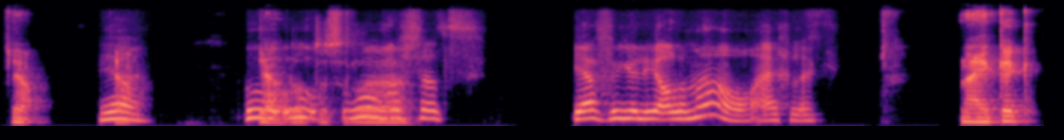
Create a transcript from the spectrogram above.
Ja. Ja. ja. Hoe, Ja, hoe eh, was dat ja, voor jullie allemaal eigenlijk? Nee, kijk,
